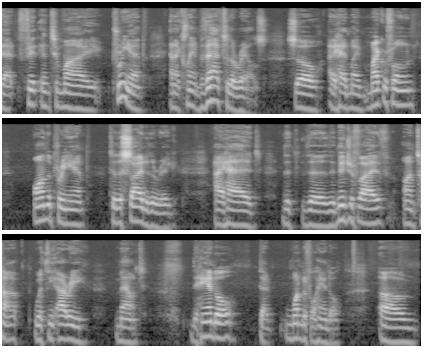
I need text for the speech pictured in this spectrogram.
that fit into my preamp, and I clamped that to the rails. So I had my microphone on the preamp to the side of the rig. I had the the, the Ninja Five on top with the Arri mount, the handle, that wonderful handle, um,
